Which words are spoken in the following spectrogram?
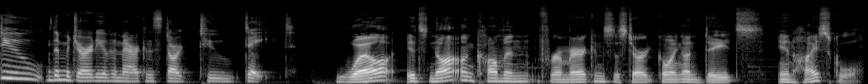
do the majority of Americans start to date? Well, it's not uncommon for Americans to start going on dates in high school.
